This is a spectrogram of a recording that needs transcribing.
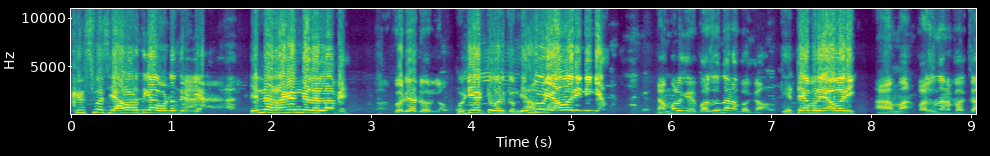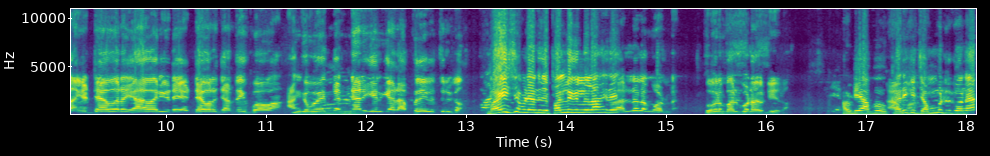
கிறிஸ்துமஸ் வியாபாரத்துக்காக கொண்டு வந்திருக்கீங்க. என்ன ரகங்கள் எல்லாமே? கொடியாட்டு வர்க்கம். கொடியாட்டு வர்க்கம். எந்த ஒரு வியாபாரி நீங்க? நம்மளுக்கு பசுந்தான பக்கம். எட்டயபுரம் வியாபாரி. ஆமா பசுந்தான பக்கம். எட்டாயிரம் வியாபாரி கிட்ட எட்டாயிரம் சந்தைக்கு போவோம் அங்க போய் இந்த நேரம் இருக்காது அப்பவே வித்துருக்கோம். வயசு எப்படி பல்லு கில்லுலாம் இது? நல்ல போடல. தூரம் பல்போட வெட்டிடுறோம் அப்படியா அப்போ கறிக்கு ஜம்முன்னு இருக்கோண்ணே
